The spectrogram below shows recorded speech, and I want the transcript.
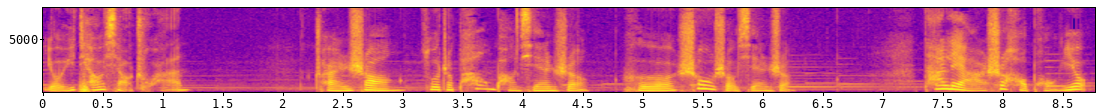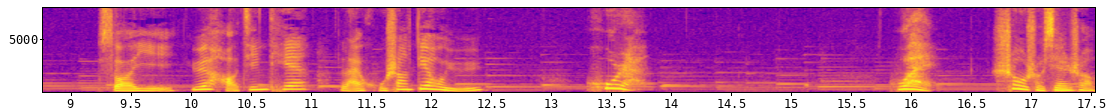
有一条小船，船上坐着胖胖先生和瘦瘦先生，他俩是好朋友，所以约好今天来湖上钓鱼。忽然，喂，瘦瘦先生，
